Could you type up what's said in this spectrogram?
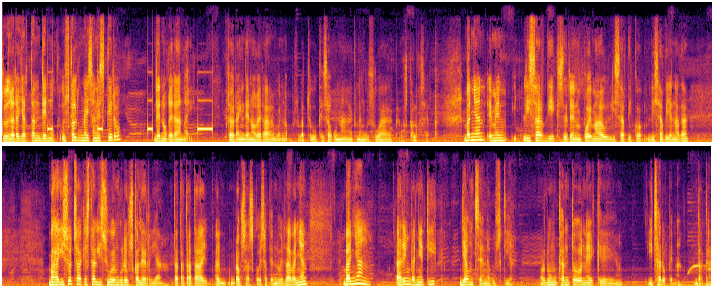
zuen gara jartan denok, Euskalduna izan ezkero, denok gera nahi. Eta orain deno gera, bueno, batzuk ezagunak, lenguzuak, euskalo zer. Baina hemen Lizardik, zeren poema hau Lizardiko, Lizardiena da, Ba, izotxak ez zuen gure Euskal Herria, ta, ta, ta, ta, gauza asko esaten du, ez da, baina, baina, haren gainetik jauntzen eguzkia. Orduan, kanto honek e, itxaropena dakar.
